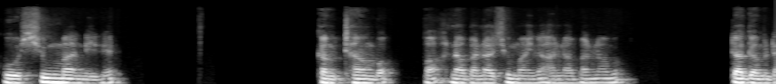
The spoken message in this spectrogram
ကိုရှုမှတ်နေတဲ့ ကမ္မထံပေါ့ဘာအနာပါနာရှုမှိုင်းလားအာနာပါနာပေါ့တက္ကမတ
